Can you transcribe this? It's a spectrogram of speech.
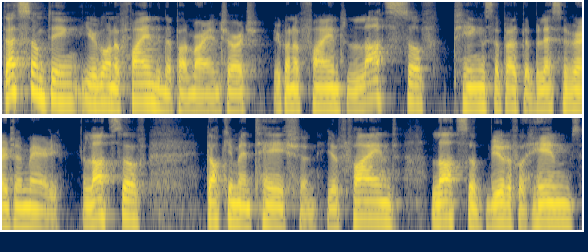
that's something you're going to find in the Palmarian Church. You're going to find lots of things about the Blessed Virgin Mary. Lots of documentation. You'll find lots of beautiful hymns.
